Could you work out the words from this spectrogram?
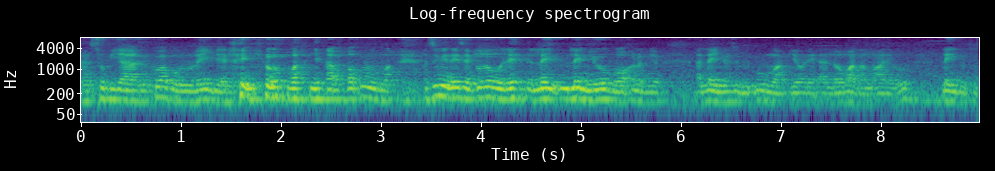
အဲဆိုပြီးယာကိုယ့်ဘက်ကိုလိတ်တယ်လိတ်မျိုးပါညာပေါ့ဥပမာအစမြင်နေစေကိုယ့်ဘက်ကိုလိတ်လိတ်လိတ်မျိုးပေါ့အဲ့လိုမျိုးအလိတ်မျိုးဆိုပြီးဥပမာပြောတယ်အဲလောဘသမားတွေကိုလိတ်လို့သူ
